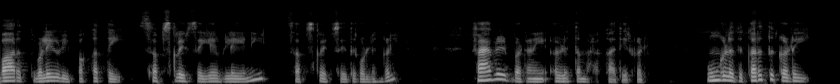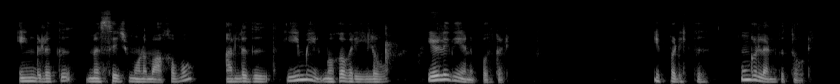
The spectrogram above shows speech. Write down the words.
பாரத் வலையொலி பக்கத்தை சப்ஸ்கிரைப் செய்யவில்லை எனில் சப்ஸ்கிரைப் செய்து கொள்ளுங்கள். ஃபேவரட் பட்டனை அழுத்த மறக்காதீர்கள். உங்களது கருத்துக்களை எங்களுக்கு மெசேஜ் மூலமாகவோ அல்லது இமெயில் முகவரியிலோ எழுதி அனுப்புங்கள். இப்படிக்கு உங்கள் அன்பு தோழி.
